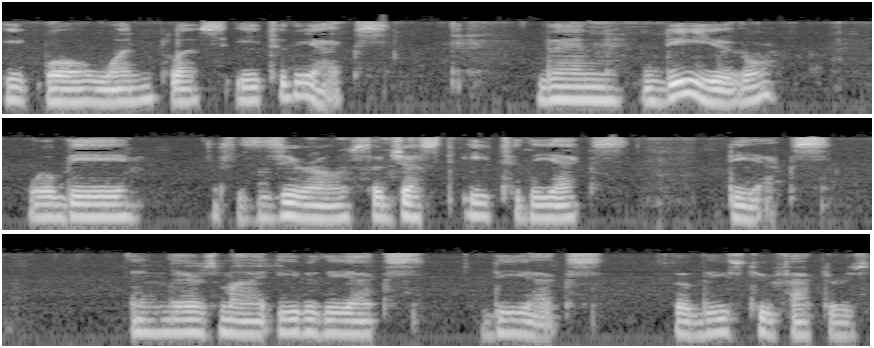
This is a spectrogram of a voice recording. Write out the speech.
equal 1 plus e to the x. Then du will be, this is 0, so just e to the x dx. And there's my e to the x dx. So these two factors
